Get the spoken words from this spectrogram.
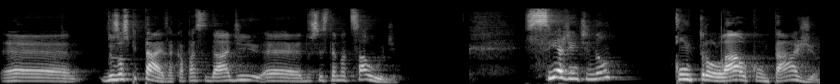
é, dos hospitais, a capacidade é, do sistema de saúde. Se a gente não controlar o contágio,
